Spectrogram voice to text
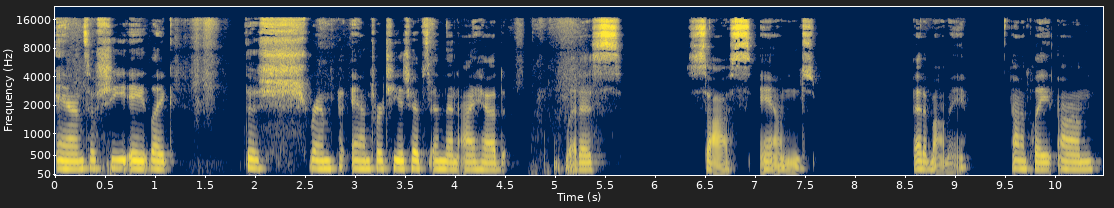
And so she ate like the shrimp and tortilla chips, and then I had lettuce, sauce, and edamame on a plate. Um,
